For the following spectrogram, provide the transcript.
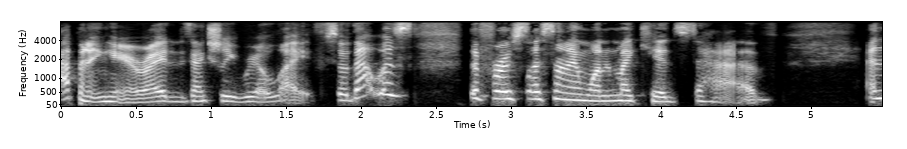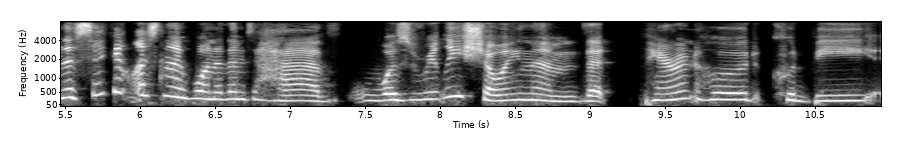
happening here, right? It's actually real life. So that was the first lesson I wanted my kids to have. And the second lesson I wanted them to have was really showing them that parenthood could be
